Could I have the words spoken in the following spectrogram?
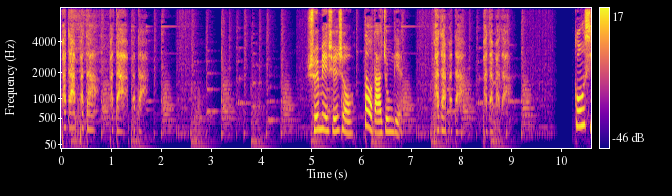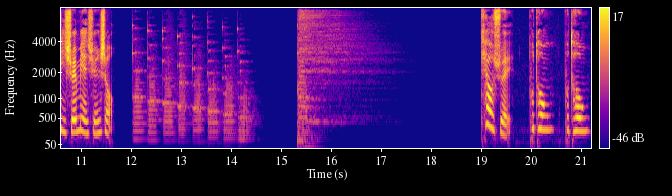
啪嗒啪嗒，啪嗒啪嗒。水美选手到达终点，啪嗒啪嗒。恭喜水冕选手！跳水，扑通。扑通！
